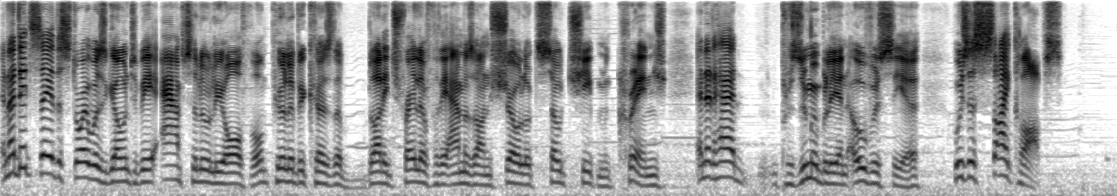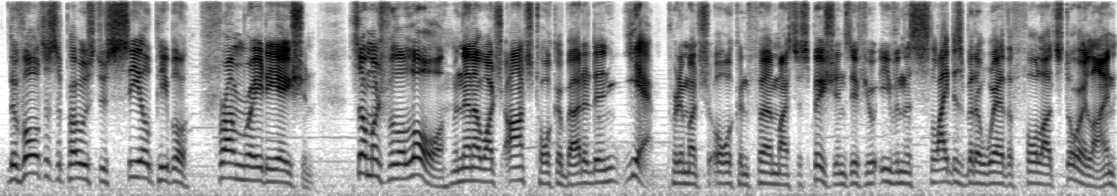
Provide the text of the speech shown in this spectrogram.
And I did say the story was going to be absolutely awful, purely because the bloody trailer for the Amazon show looked so cheap and cringe, and it had, presumably, an overseer who's a Cyclops. The vaults are supposed to seal people from radiation, so much for the lore, and then I watched Arch talk about it, and yeah, pretty much all confirm my suspicions if you're even the slightest bit aware of the Fallout storyline.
